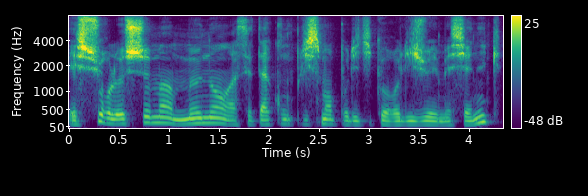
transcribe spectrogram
Et sur le chemin menant à cet accomplissement politico-religieux et messianique,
